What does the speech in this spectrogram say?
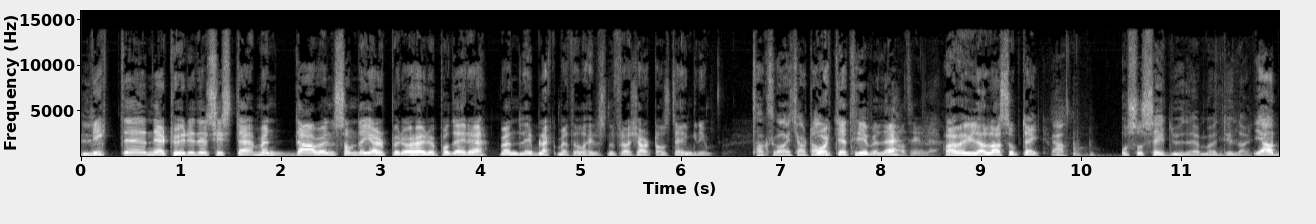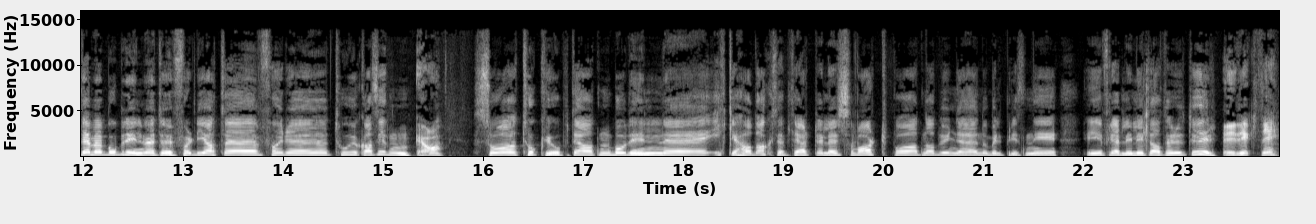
Litt eh, nedtur i det siste, men dæven som det hjelper å høre på dere. Vennlig black metal-hilsen fra Kjartan Steingrim. Takk skal du ha, Kjartan. Var ikke det trivelig? Ja, trivelig. Jeg ville lese opp den. Ja. Og så sier du det med Dylan. Ja, det med Bob Dylan, vet du. Fordi at eh, for eh, to uker siden Ja. Så tok vi opp det at Baudin eh, ikke hadde akseptert eller svart på at han hadde vunnet Nobelprisen i, i fredelig litteratur. Riktig.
